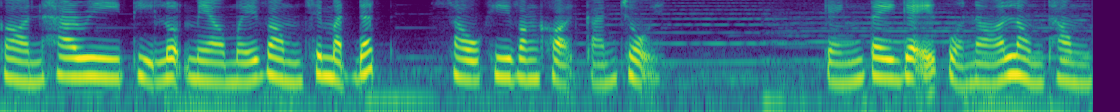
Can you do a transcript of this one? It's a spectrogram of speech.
còn Harry thì lộn mèo mấy vòng trên mặt đất sau khi văng khỏi cán chổi. Cánh tay gãy của nó lòng thòng,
